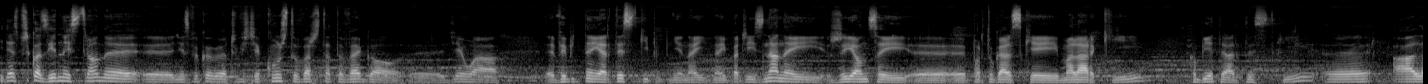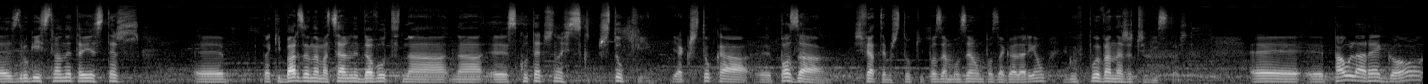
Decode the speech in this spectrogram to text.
I to jest przykład z jednej strony e, niezwykłego oczywiście kunsztu warsztatowego, e, dzieła e, wybitnej artystki, pewnie naj, najbardziej znanej, żyjącej portugalskiej malarki, kobiety artystki, ale z drugiej strony to jest też taki bardzo namacalny dowód na, na skuteczność sk- sztuki. Jak sztuka poza światem sztuki, poza muzeum, poza galerią, jakby wpływa na rzeczywistość. E, e, Paula Rego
